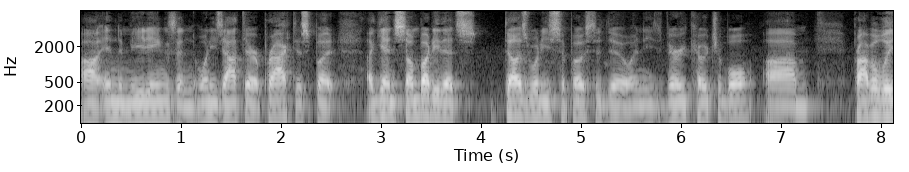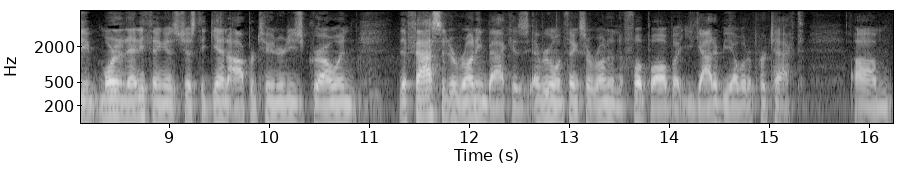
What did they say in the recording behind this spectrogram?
uh, in the meetings and when he's out there at practice. But again, somebody that's does what he's supposed to do, and he's very coachable. Um, probably more than anything is just again opportunities growing. The facet of running back is everyone thinks they're running the football, but you got to be able to protect. Um,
